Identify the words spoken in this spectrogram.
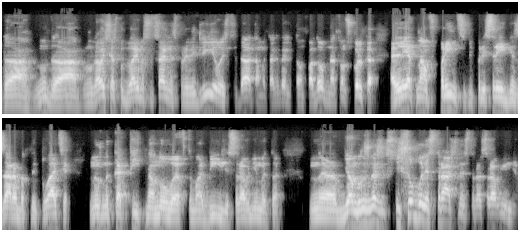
Да, ну да. Ну давай сейчас поговорим о социальной справедливости, да, там и так далее и тому подобное, о том, сколько лет нам, в принципе, при средней заработной плате нужно копить на новые автомобили, сравним это я вам даже еще более страшное сравнение.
